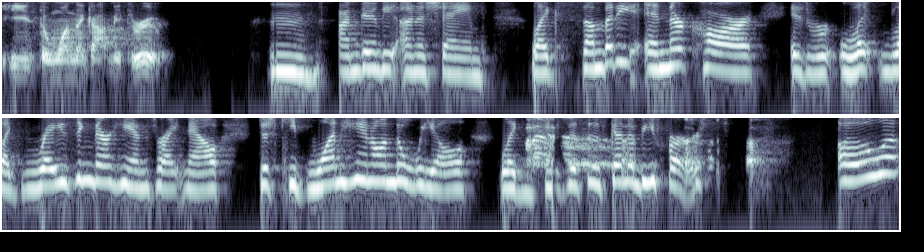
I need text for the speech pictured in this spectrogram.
he's the one that got me through. Mm, I'm going to be unashamed. Like somebody in their car is like raising their hands right now. Just keep one hand on the wheel, like Jesus is going to be first. Oh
